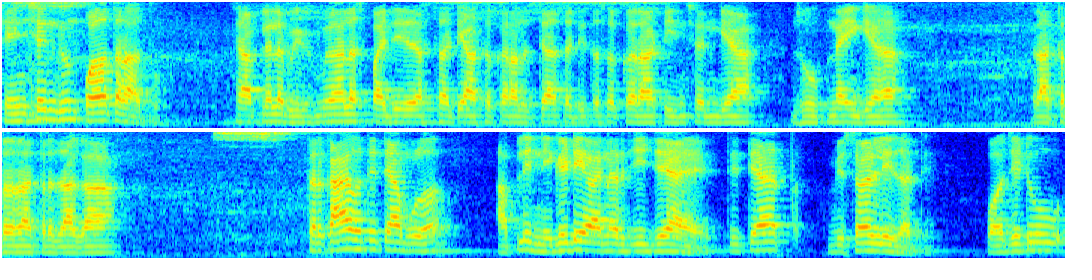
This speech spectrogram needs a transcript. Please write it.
टेन्शन घेऊन पळत राहतो. हे आपल्याला भेट मिळालंच पाहिजे. यासाठी असं करायला त्यासाठी तसं करा. टेन्शन घ्या. झोप नाही घ्या. रात्र रात्र जागा. तर काय होते त्यामुळं? आपली निगेटिव्ह एनर्जी जे आहे ती त्यात मिसळली जाते. पॉझिटिव्ह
